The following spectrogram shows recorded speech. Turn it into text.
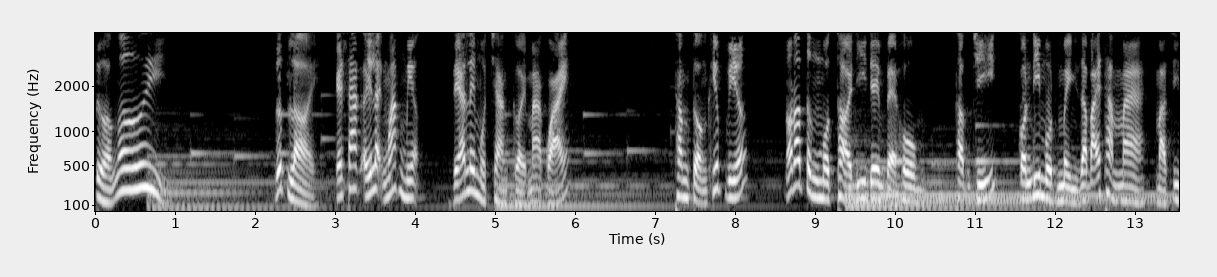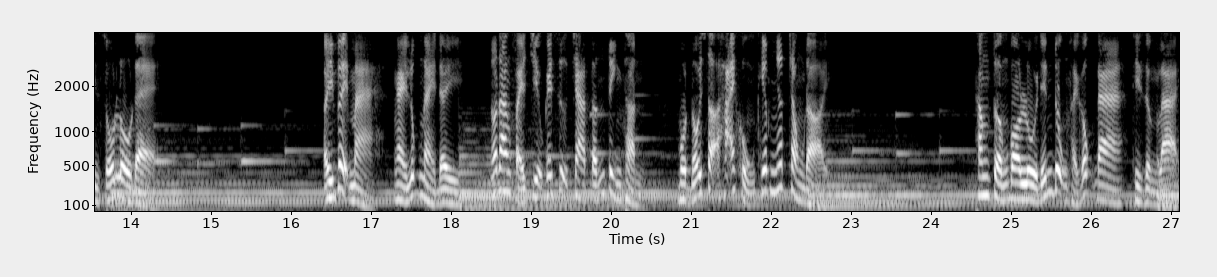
Tưởng ơi! Dứt lời, cái xác ấy lại ngoác miệng, ré lên một chàng cười ma quái. Thằng tưởng khiếp vía, nó đã từng một thời đi đêm về hôm, thậm chí còn đi một mình ra bãi thảm mà mà xin số lô đề. Ấy vậy mà, ngay lúc này đây, nó đang phải chịu cái sự tra tấn tinh thần, một nỗi sợ hãi khủng khiếp nhất trong đời. Thằng tưởng bò lùi đến đụng phải gốc đa thì dừng lại.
